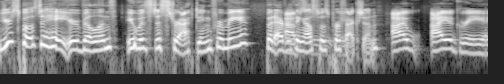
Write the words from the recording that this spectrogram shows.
you're supposed to hate your villains. It was distracting for me, but everything else was perfection. I I agree.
